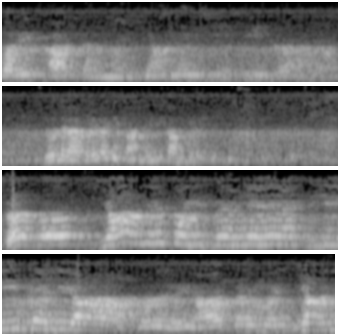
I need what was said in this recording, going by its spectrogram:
पर आत्म ज्ञान ही सीखा ज़ोर लगाना पड़ेगा कि सांस लेने के काम चलेगा सब ज्ञान तो इसने सीख लिया पर आत्म ज्ञान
